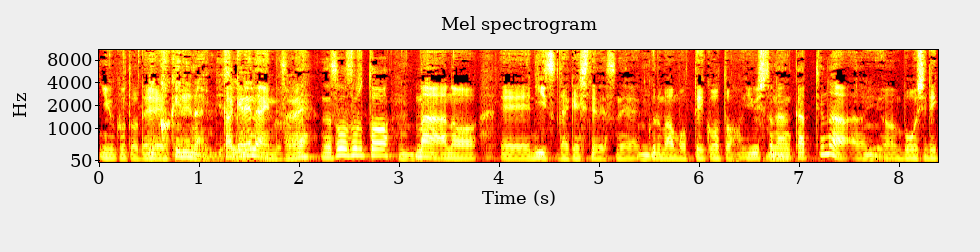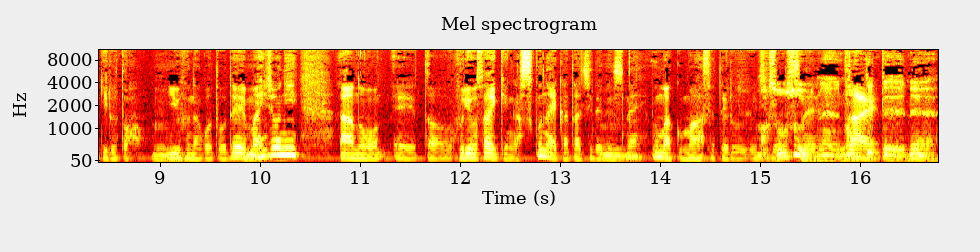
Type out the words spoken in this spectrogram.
いうことで、はい、かけれないんですよね。かけれないんですよね。はい、そうすると、うん、まあ、あの、えー、リースだけしてですね、車を持っていこうという人なんかっていうのは、防止できるというふうなことで、まあ、非常に、あの、えっ、ー、と、不良債権が少ない形でですね、うまく回せてるね、まあ、そうそうよね、乗っててね、はい、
